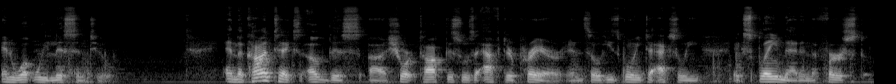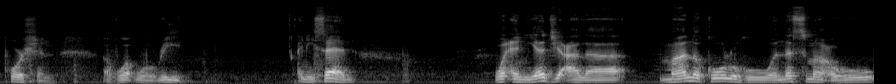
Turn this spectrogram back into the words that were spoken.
and what we listen to. And the context of this uh, short talk, this was after prayer. And so he's going to actually explain that in the first portion of what we'll read. And he said, وأن يجعل ما نقوله ونسمعه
